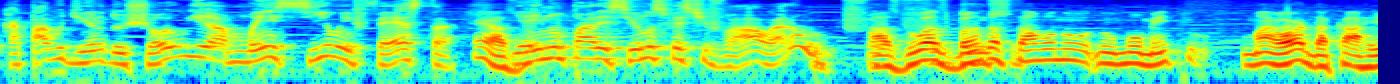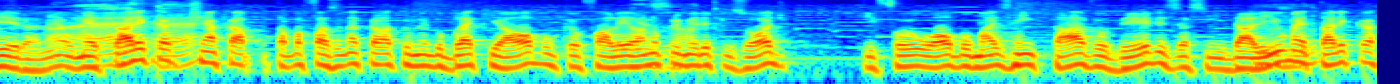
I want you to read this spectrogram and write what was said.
catavam o dinheiro do show e amanheciam em festa. É, e aí não pareciam nos festival. Era um, as duas bandas estavam no, no, momento maior da carreira, né? o é, Metallica é. tinha tava fazendo aquela turnê do Black Album que eu falei lá Exato. no primeiro episódio que foi o álbum mais rentável deles, assim, dali uhum. o Metallica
